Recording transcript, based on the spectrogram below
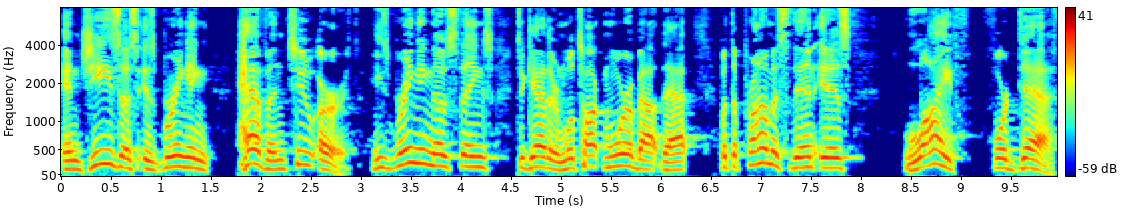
And Jesus is bringing heaven to earth. He's bringing those things together. And we'll talk more about that. But the promise then is life for death.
